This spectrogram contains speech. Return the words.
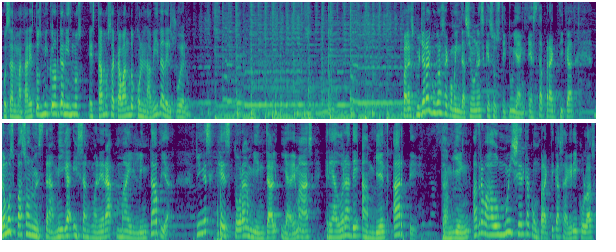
pues al matar estos microorganismos estamos acabando con la vida del suelo. Para escuchar algunas recomendaciones que sustituyan esta práctica, damos paso a nuestra amiga y sanjuanera Maylin Tapia, quien es gestora ambiental y además creadora de Ambient Arte. También ha trabajado muy cerca con prácticas agrícolas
